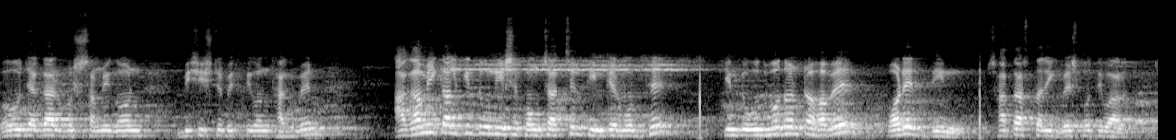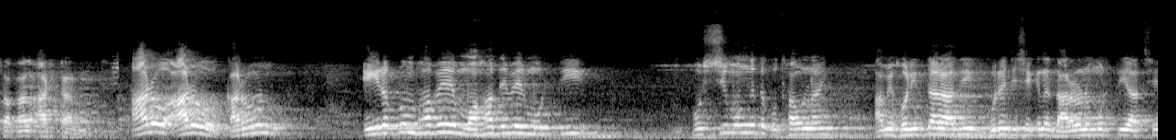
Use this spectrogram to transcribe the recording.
বহু জায়গার গোস্বামীগণ, বিশিষ্ট ব্যক্তিগণ থাকবেন। আগামীকাল কিন্তু উনি এসে পৌঁছাচ্ছেন তিনটের মধ্যে। উদ্বোধনটা হবে পরের দিন, সাতাশ তারিখ বৃহস্পতিবার সকাল আটটার মধ্যে। আরও আরও কারণ এইরকমভাবে মহাদেবের মূর্তি পশ্চিমবঙ্গে তো কোথাও নাই। আমি হরিদ্বার আদি ঘুরেছি, সেখানে দাঁড়ানো মূর্তি আছে।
